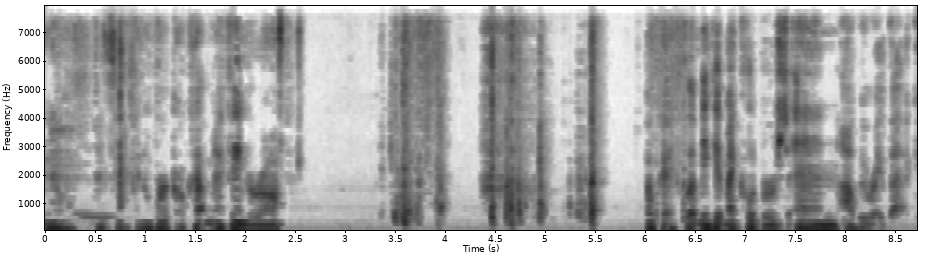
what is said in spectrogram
No, that's not going to work. I'll cut my finger off. Okay, let me get my clippers and I'll be right back.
